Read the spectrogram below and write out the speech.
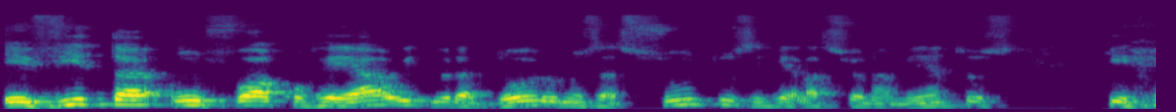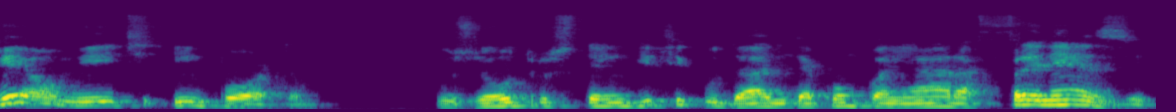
evita um foco real e duradouro nos assuntos e relacionamentos que realmente importam. Os outros têm dificuldade de acompanhar a frenese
